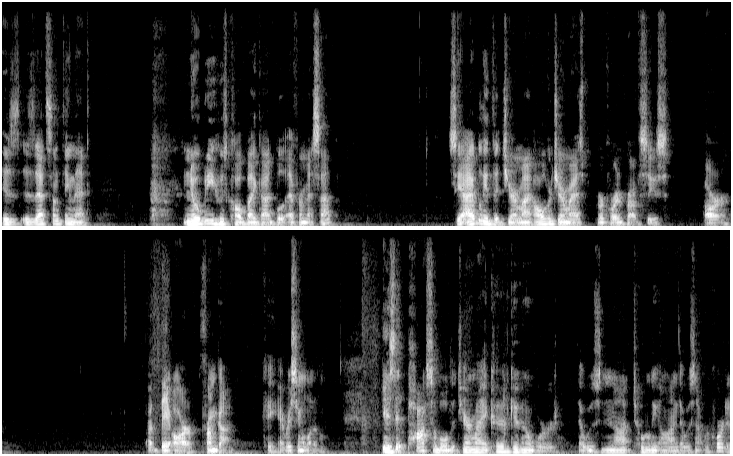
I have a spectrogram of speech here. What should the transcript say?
is is that something that nobody who's called by God will ever mess up? See, I believe that Jeremiah, all of Jeremiah's recorded prophecies are uh, they are from God. Okay, every single one of them. Is it possible that Jeremiah could have given a word that was not totally on, that was not recorded?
